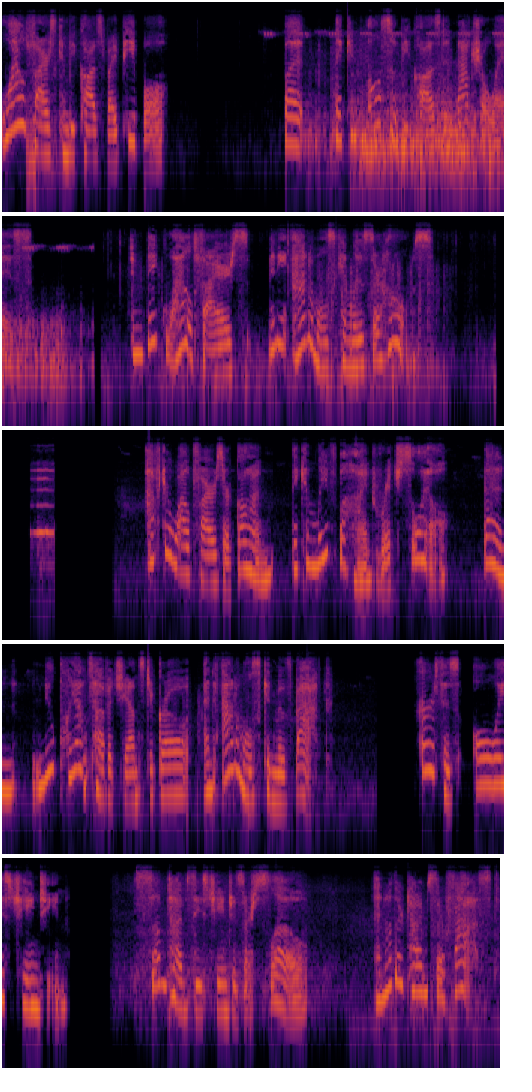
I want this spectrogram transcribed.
Wildfires can be caused by people, but they can also be caused in natural ways. In big wildfires, many animals can lose their homes. After wildfires are gone, they can leave behind rich soil. Then new plants have a chance to grow and animals can move back. Earth is always changing. Sometimes these changes are slow and other times they're fast.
